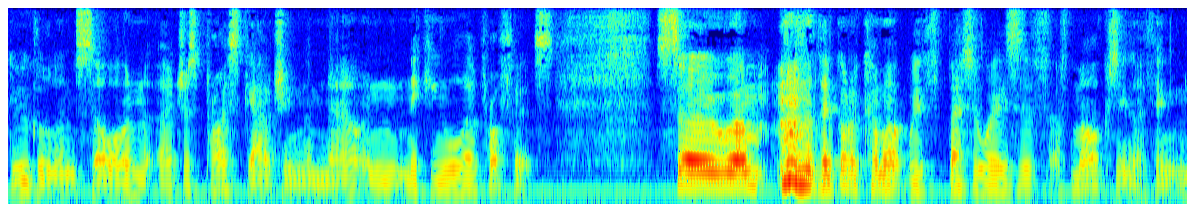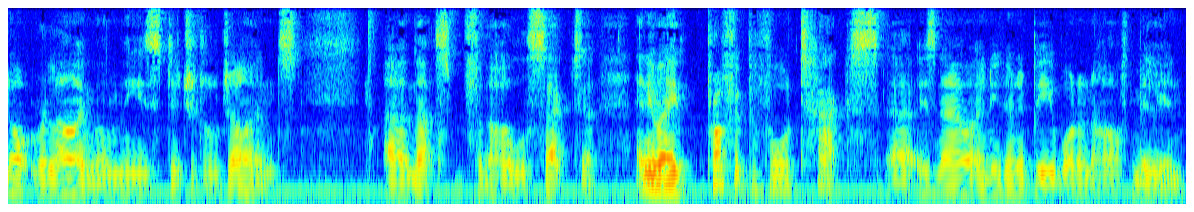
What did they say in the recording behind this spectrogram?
Google and so on are just price gouging them now and nicking all their profits. So um, they've got to come up with better ways of, of, marketing, I think, not relying on these digital giants. And that's for the whole sector. Anyway, profit before tax uh, is now only going to be one and a half million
